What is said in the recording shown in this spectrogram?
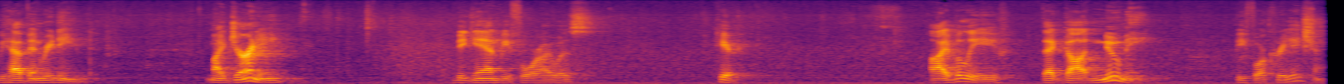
We have been redeemed. My journey began before I was here. I believe that God knew me before creation.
